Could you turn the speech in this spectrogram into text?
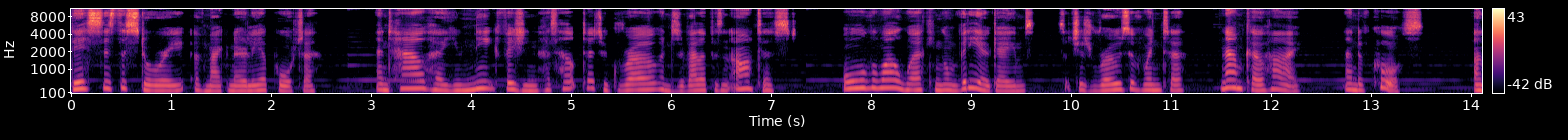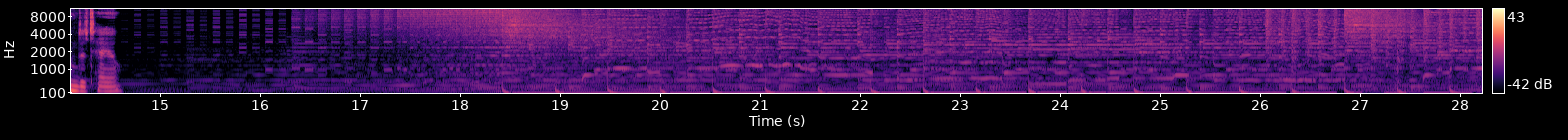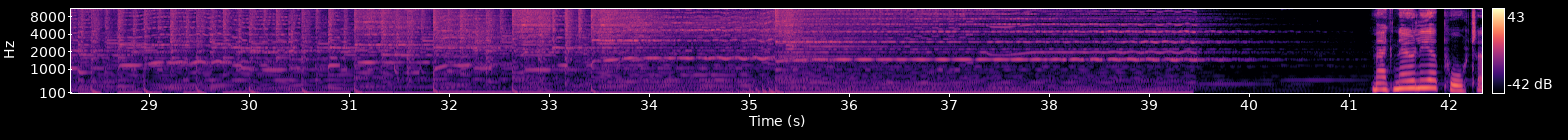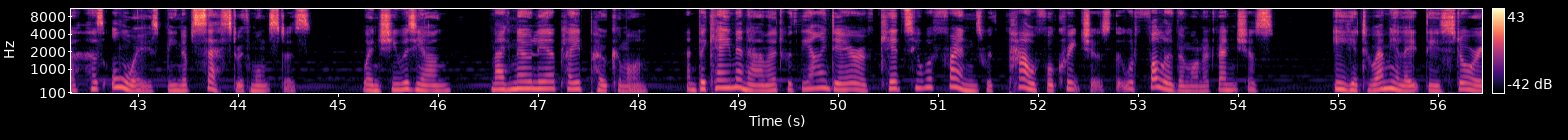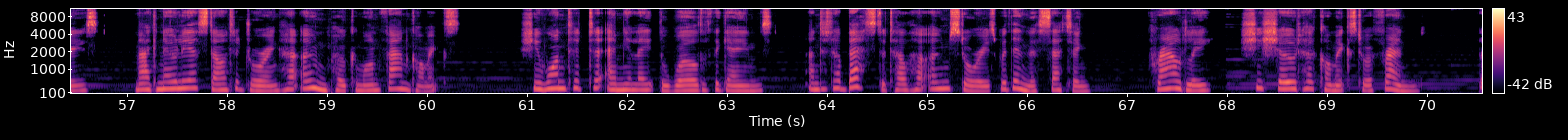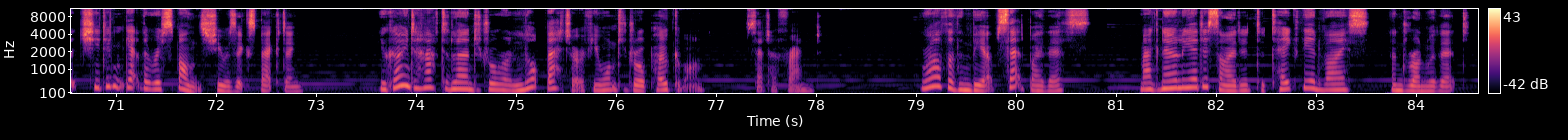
This is the story of Magnolia Porter, and how her unique vision has helped her to grow and develop as an artist, all the while working on video games such as Rose of Winter, Namco High, and of course, Undertale. Magnolia Porter has always been obsessed with monsters. When she was young, Magnolia played Pokemon and became enamoured with the idea of kids who were friends with powerful creatures that would follow them on adventures. Eager to emulate these stories, Magnolia started drawing her own Pokemon fan comics. She wanted to emulate the world of the games and did her best to tell her own stories within this setting. Proudly, she showed her comics to a friend but she didn't get the response she was expecting. You're going to have to learn to draw a lot better if you want to draw Pokemon, said her friend. Rather than be upset by this, Magnolia decided to take the advice and run with it.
